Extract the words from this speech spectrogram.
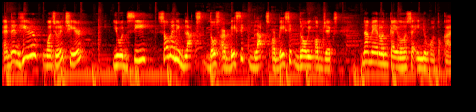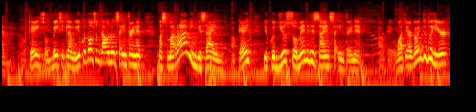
And then here once you reach here you would see so many blocks. Those are basic blocks or basic drawing objects na meron kayo sa inyong AutoCAD. Okay? So basic lang. You could also download sa internet mas maraming design. Okay? You could use so many designs sa internet. Okay? What you are going to do here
